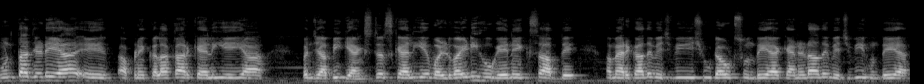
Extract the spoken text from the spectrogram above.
ਹੁਣ ਤਾਂ ਜਿਹੜੇ ਆ, ਇਹ ਆਪਣੇ ਕਲਾਕਾਰ ਕਹਿ ਲਈਏ ਜਾਂ ਪੰਜਾਬੀ ਗੈਂਗਸਟਰਸ ਕਹਿ ਲਈਏ ਵਰਲਡ ਵਾਈਡ ਹੀ ਹੋ ਗਏ ਨੇ ਇੱਕ ਹਿਸਾਬ ਦੇ। ਅਮਰੀਕਾ ਦੇ ਵਿੱਚ ਵੀ ਸ਼ੂਟ ਆਊਟਸ ਹੁੰਦੇ ਆ, ਕੈਨੇਡਾ ਦੇ ਵਿੱਚ ਵੀ ਹੁੰਦੇ ਆ।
